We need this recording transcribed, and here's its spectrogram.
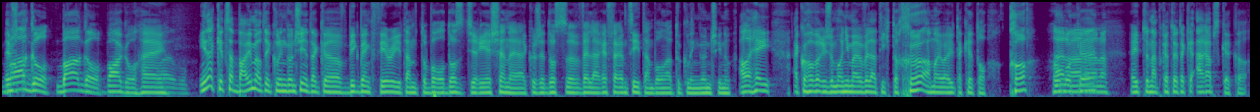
Boggle, Boggle. Boggle, hej. Inak, keď sa bavíme o tej Klingončine, tak eh, v Big Bang Theory tam to bolo dosť riešené, akože dosť veľa referencií tam bolo na tú Klingončinu. Ale hej, ako hovoríš, že oni majú veľa týchto ch a majú aj takéto k hlboké. Áno, áno, áno. Hej, to napríklad to je také arabské k.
